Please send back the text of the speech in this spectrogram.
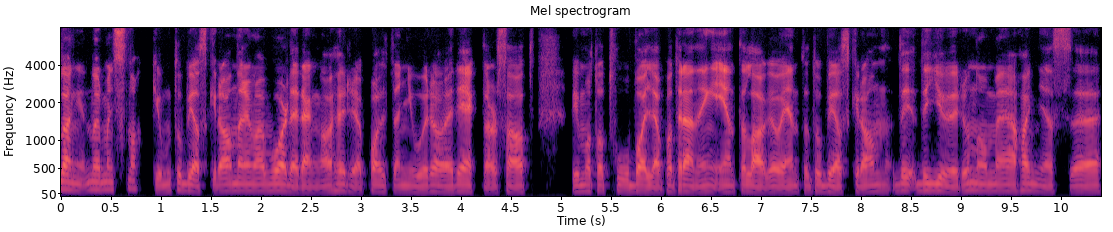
lenge, når man snakker om Tobias Gran når han var i Vålerenga og hører på alt han gjorde, og Rekdal sa at vi må ta to baller på trening, én til laget og én til Tobias Gran, det, det gjør jo noe med hans uh,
